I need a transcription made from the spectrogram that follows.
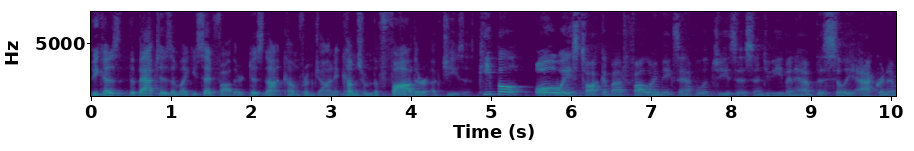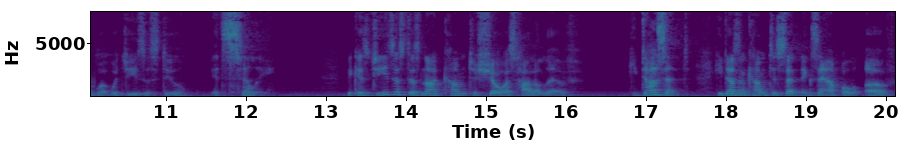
because the baptism, like you said, Father, does not come from John. It comes from the Father of Jesus. People always talk about following the example of Jesus, and you even have this silly acronym, What Would Jesus Do? It's silly. Because Jesus does not come to show us how to live. He doesn't. He doesn't come to set an example of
